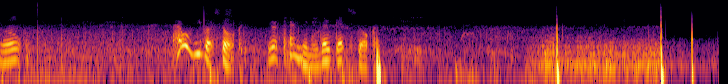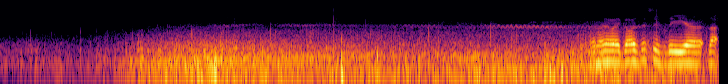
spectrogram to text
No. How have you got stuck? You're a canyon, you don't get stuck. And anyway, guys, this is the uh, that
